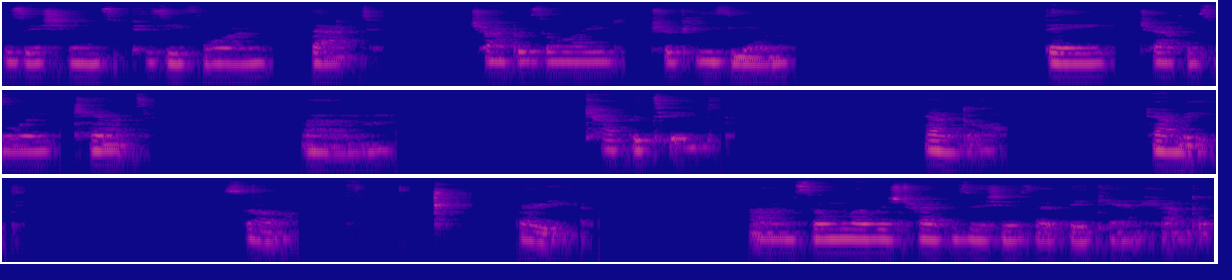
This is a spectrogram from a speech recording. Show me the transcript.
positions, pisiform, that trapezoid, trapezium, they, trapezoid, can't um, capitate, handle, hamate. So there you go. Um, some lovers try positions that they can't handle.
